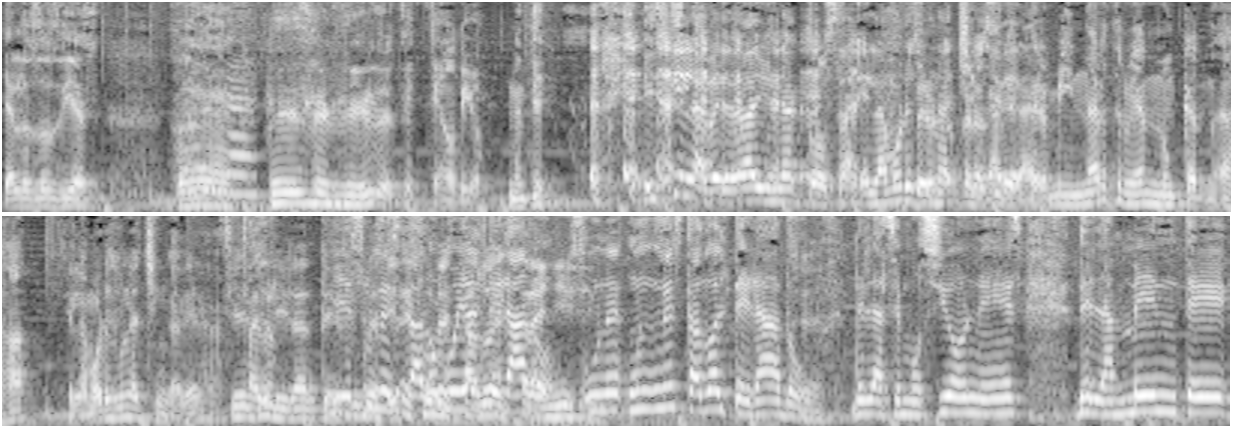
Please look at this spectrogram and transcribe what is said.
Y a los dos días. "Ah, puedes venir". te, te odio. ¿Me entiendes? Es que la verdad hay una cosa, el amor es pero, una pero chingadera. ¿eh? terminar, terminar nunca. Ajá. El amor es una chingadera. Sí, es Bueno, delirante. Y es un estado muy alterado, un, un estado alterado Sí. de las emociones, de la mente,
